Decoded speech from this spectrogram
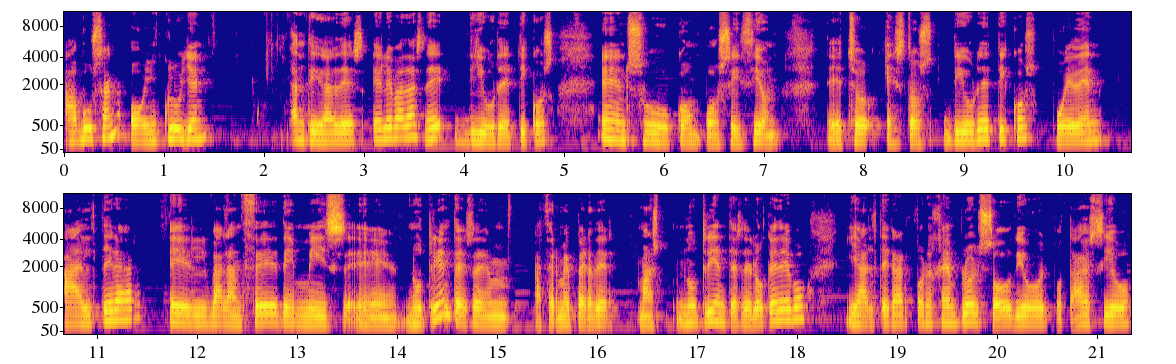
abusan o incluyen cantidades elevadas de diuréticos en su composición. De hecho, estos diuréticos pueden alterar el balance de mis eh, nutrientes, hacerme perder más nutrientes de lo que debo y alterar, por ejemplo, el sodio, el potasio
